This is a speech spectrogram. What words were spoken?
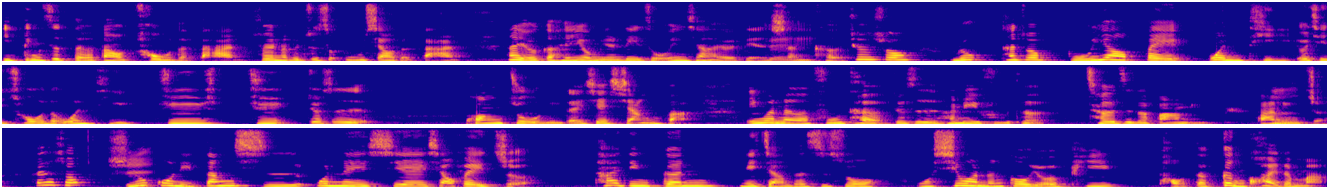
一定是得到错误的答案，所以那个就是无效的答案。那有一个很有名的例子，我印象还有点深刻，就是说，如他说不要被问题，尤其错误的问题拘拘，就是框住你的一些想法。因为那个福特，就是亨利·福特车子的发明发明者，嗯、他就说，如果你当时问那些消费者，他一定跟你讲的是说，我希望能够有一匹跑得更快的马，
